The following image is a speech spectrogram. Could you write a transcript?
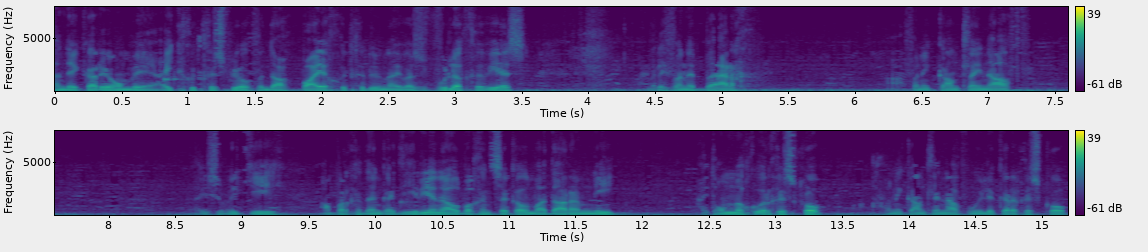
Ande Kariombe, hy het goed gespeel vandag, baie goed gedoen. Hy was woelig geweest. Maar hy van die berg af van die kantlyn af. Hy is 'n bietjie amper gedink het hierdie een al begin sukkel, maar daarom nie. Hy het hom nog oorgeskop van die kantlyn af, moeiliker geskop.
